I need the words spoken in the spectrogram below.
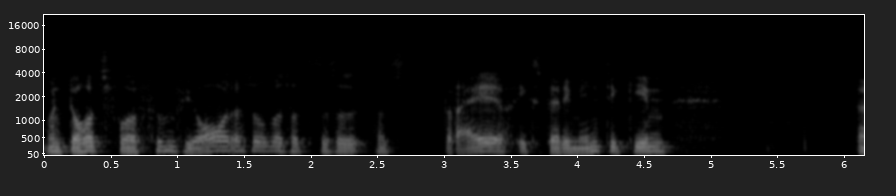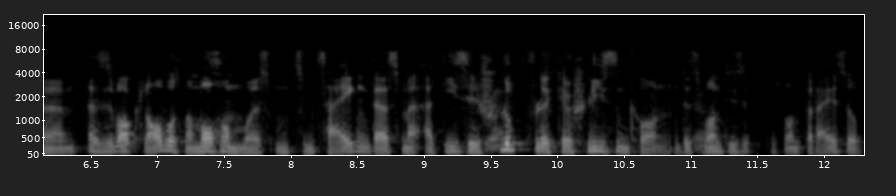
Und da hat es vor fünf Jahren oder sowas hat's da so, hat's drei Experimente gegeben. Ähm, also es war klar, was man machen muss, um zu zeigen, dass man auch diese Schlupflöcher schließen kann. Und das, ja. waren diese, das waren drei so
